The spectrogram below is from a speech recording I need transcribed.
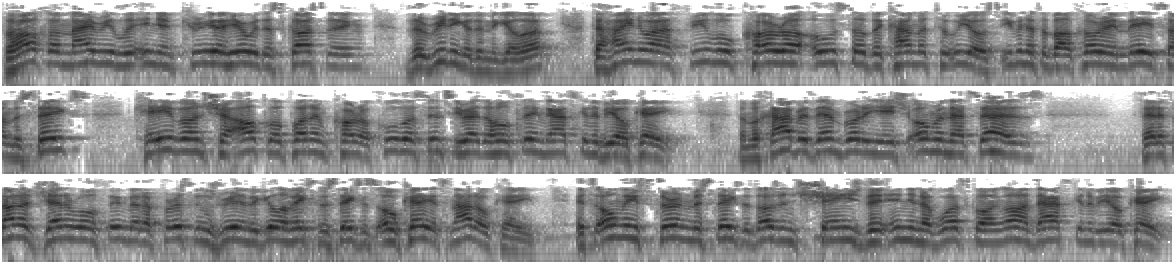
Kriya, here we're discussing the reading of the Megillah. Tahainu afilu kara osa bekama tu'uyos. Even if the Balkore made some mistakes, Kavan she'alko upanim karakula, since he read the whole thing, that's going to be okay. The Mechaber then brought a Yesh Omer that says that it's not a general thing that a person who's reading the Megillah makes mistakes, it's okay, it's not okay. It's only certain mistakes that doesn't change the Indian of what's going on, that's going to be okay.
